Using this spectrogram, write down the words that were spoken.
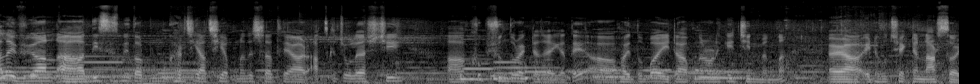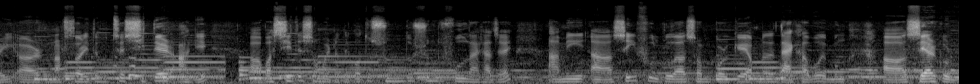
Hello everyone this is me Tarpan Mukherjee আছি আপনাদের সাথে আর আজকে চলে আসছি খুব সুন্দর একটা জায়গাতে। হয়তো বা এটা আপনারা অনেকেই চিনবেন না। এটা হচ্ছে একটা নার্সারি। আর নার্সারিতে হচ্ছে শীতের আগে বা শীতের সময়টাতে কত সুন্দর সুন্দর ফুল দেখা যায়। আমি সেই ফুলগুলো সম্পর্কে আপনাদের দেখাবো এবং শেয়ার করব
